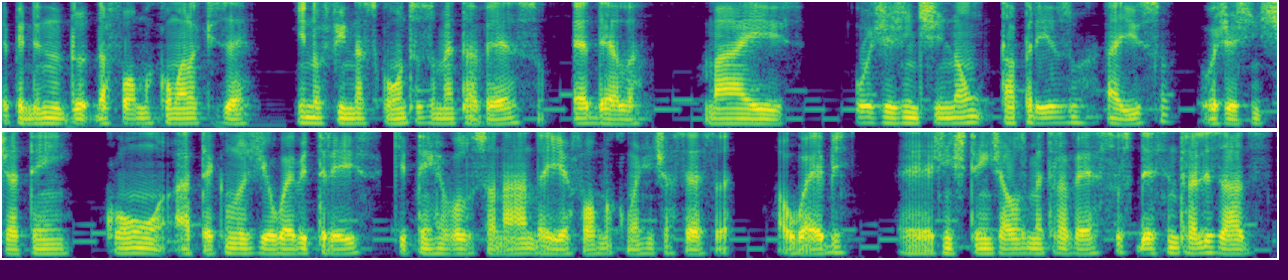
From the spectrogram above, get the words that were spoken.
dependendo do, da forma como ela quiser. E no fim das contas, o metaverso é dela. Mas hoje a gente não está preso a isso. Hoje a gente já tem com a tecnologia Web3, que tem revolucionado aí a forma como a gente acessa a web, é, a gente tem já os metaversos descentralizados.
